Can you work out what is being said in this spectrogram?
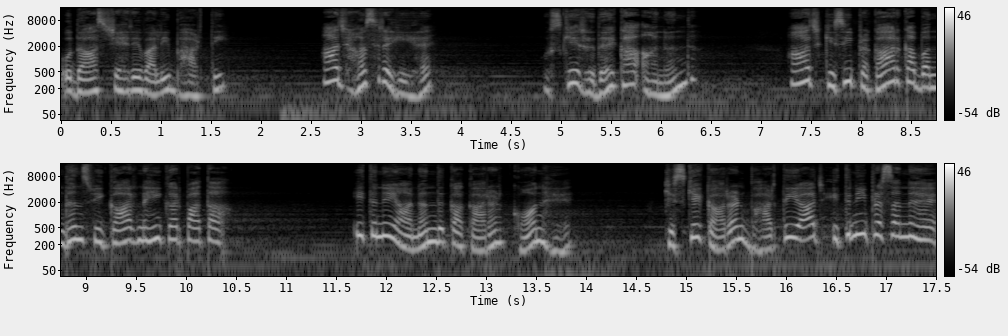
उदास चेहरे वाली भारती आज हंस रही है। उसके हृदय का आनंद आज किसी प्रकार का बंधन स्वीकार नहीं कर पाता। इतने आनंद का कारण कौन है? किसके कारण भारती आज इतनी प्रसन्न है?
